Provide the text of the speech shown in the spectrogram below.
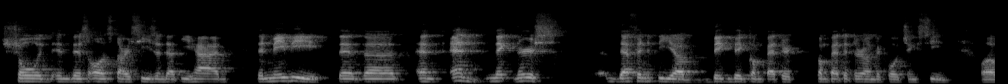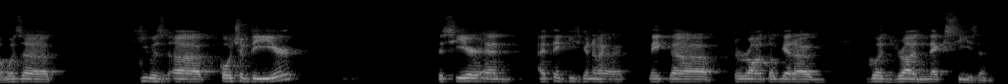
showed in this All Star season that he had, then maybe the the and and Nick Nurse definitely a big big competitor competitor on the coaching scene. Uh, was a he was a coach of the year this year, and I think he's gonna make uh, Toronto get a good run next season.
